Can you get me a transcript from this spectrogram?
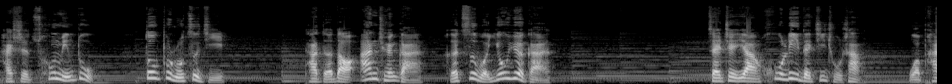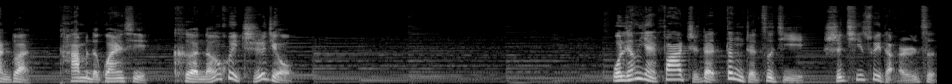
还是聪明度，都不如自己，他得到安全感和自我优越感。在这样互利的基础上，我判断他们的关系可能会持久。我两眼发直的瞪着自己十七岁的儿子，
